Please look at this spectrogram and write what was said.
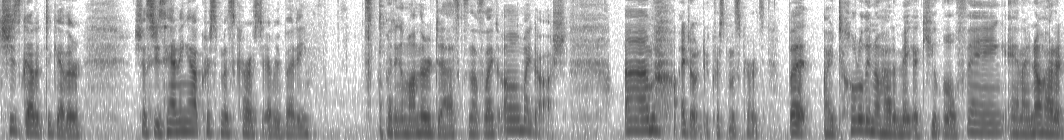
She's got it together. So she's handing out Christmas cards to everybody, putting them on their desks, and I was like, oh my gosh. Um, I don't do Christmas cards, but I totally know how to make a cute little thing, and I know how to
